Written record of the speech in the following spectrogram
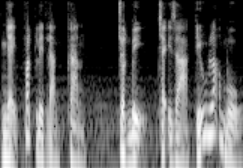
nhảy phát lên lan càn chuẩn bị chạy ra cứu lão mù.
